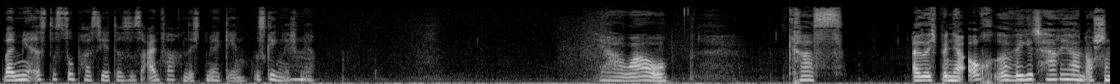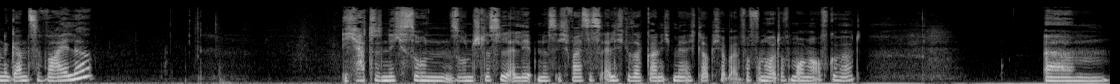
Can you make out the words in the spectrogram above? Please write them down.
Bei mir ist es so passiert, dass es einfach nicht mehr ging. Es ging nicht mehr. Ja, wow. Krass. Also ich bin ja auch äh, Vegetarier und auch schon eine ganze Weile. Ich hatte nicht so ein, so ein Schlüsselerlebnis. Ich weiß es ehrlich gesagt gar nicht mehr. Ich glaube, ich habe einfach von heute auf morgen aufgehört. Ähm,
